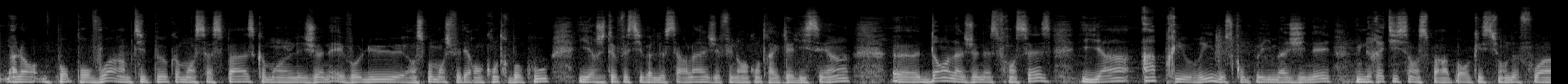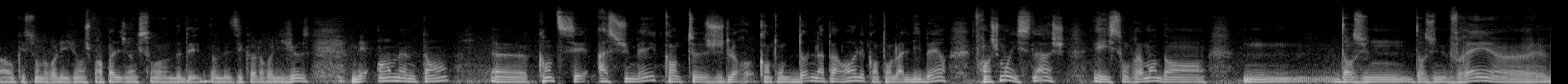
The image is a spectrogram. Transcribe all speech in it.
alors, pour, voir un petit peu comment ça se passe, comment les jeunes évoluent, en ce moment, je fais des rencontres beaucoup. Hier, j'étais au Festival de Sarlat et j'ai fait une rencontre avec les lycéens. Euh, dans la jeunesse française, il y a, a priori, de ce qu'on peut imaginer, une réticence par rapport aux questions de foi, aux questions de religion. Je ne parle pas des gens qui sont dans des, écoles religieuses, mais en même temps, euh, quand c'est assumé, quand, leur, quand on donne la parole et quand on la libère, franchement, ils se lâchent et ils sont vraiment dans, dans, une, dans une vraie, euh,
